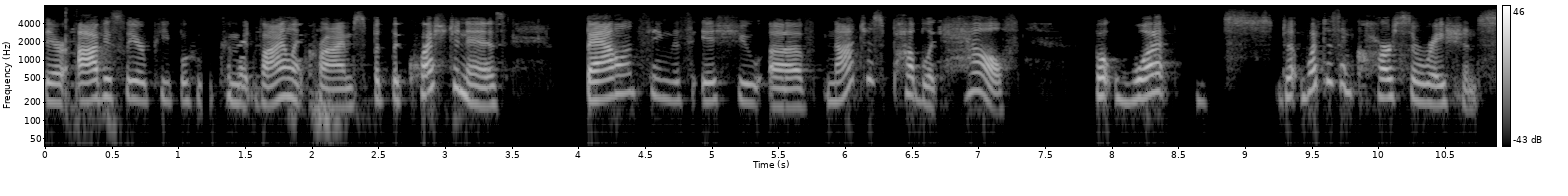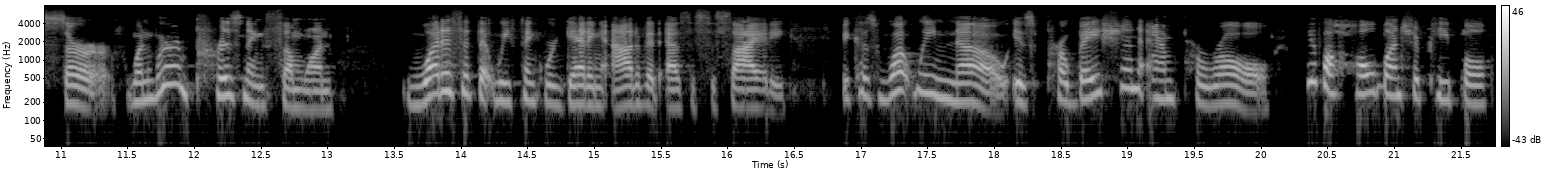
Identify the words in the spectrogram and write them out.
There obviously are people who commit violent crimes, but the question is balancing this issue of not just public health, but what what does incarceration serve? When we're imprisoning someone, what is it that we think we're getting out of it as a society? Because what we know is probation and parole. We have a whole bunch of people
